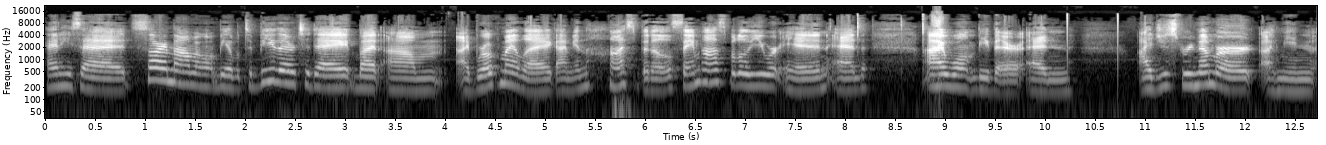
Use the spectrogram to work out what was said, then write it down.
And he said, Sorry, mom, I won't be able to be there today, but um, I broke my leg. I'm in the hospital, same hospital you were in, and I won't be there. And I just remember, I mean,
